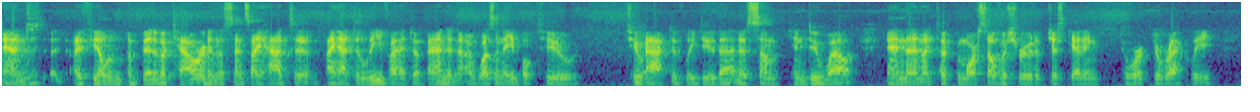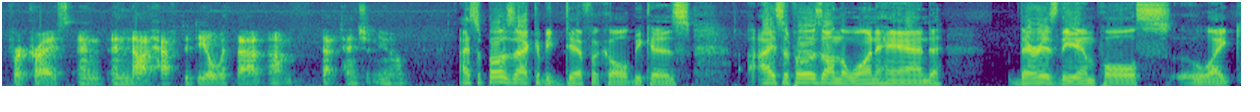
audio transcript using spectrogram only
and I feel a bit of a coward in the sense I had to I had to leave I had to abandon. I wasn't able to to actively do that as some can do well. And then I took the more selfish route of just getting to work directly for Christ and and not have to deal with that um, that tension you know? I suppose that could be difficult because I suppose on the one hand there is the impulse like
